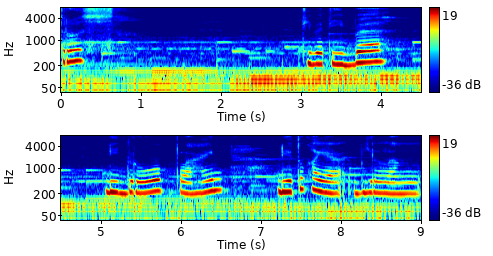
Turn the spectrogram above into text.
Terus tiba-tiba di grup lain dia tuh kayak bilang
